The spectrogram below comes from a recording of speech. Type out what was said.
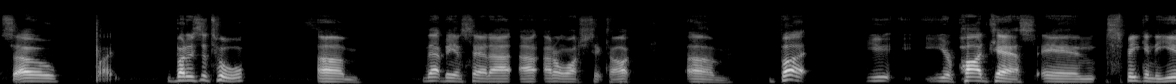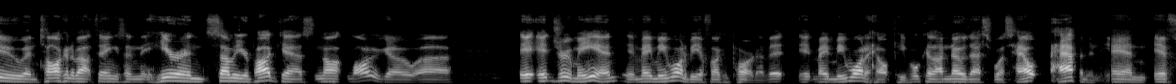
So, but it's a tool. Um, that being said, I I, I don't watch TikTok, um, but you your podcast and speaking to you and talking about things and hearing some of your podcasts not long ago uh it, it drew me in it made me want to be a fucking part of it it made me want to help people because i know that's what's help happening here. and if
